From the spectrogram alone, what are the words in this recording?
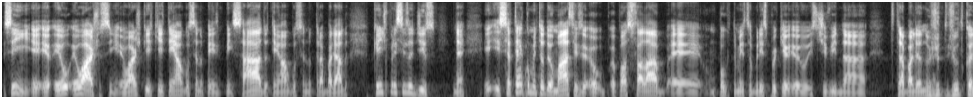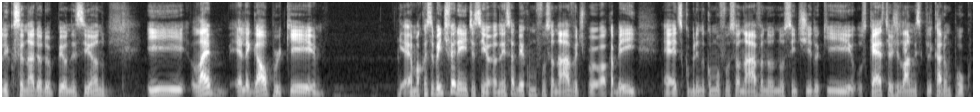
Sim, eu, eu, eu acho, sim. Eu acho que, que tem algo sendo pensado, tem algo sendo trabalhado, porque a gente precisa disso, né? E, e você até comentou do Masters, eu, eu posso falar é, um pouco também sobre isso, porque eu, eu estive na, trabalhando junto, junto com, ali, com o cenário europeu nesse ano, e lá é, é legal porque é uma coisa bem diferente, assim, eu nem sabia como funcionava, tipo, eu acabei é, descobrindo como funcionava no, no, sentido que os casters de lá me explicaram um pouco.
